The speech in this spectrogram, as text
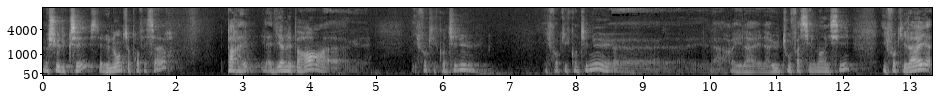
M. Luxé, c'était le nom de ce professeur, pareil, il a dit à mes parents, il faut qu'il continue, il faut qu'il continue. Euh, il, a, eu tout facilement ici, il faut qu'il aille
